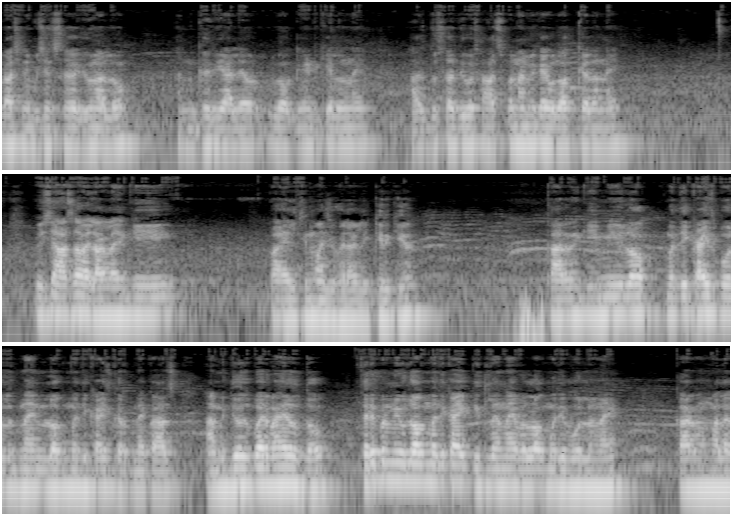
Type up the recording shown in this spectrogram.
राशन मिशनसह घेऊन आलो आणि घरी आल्यावर व्लॉग एंड केला नाही. आज दुसरा दिवस आज पण आम्ही काही व्लॉग केला नाही. विषय असा व्हायला लागला आहे की पायलची माझी व्हायला लागली किरकिर. कारण की मी व्लॉगमध्ये काहीच बोलत नाही व्लॉगमध्ये काहीच करत नाही. का आज आम्ही दिवसभर बाहेर होतो. तरी पण मी व्लॉगमध्ये काही घेतलं नाही व्लॉगमध्ये बोललो नाही. कारण मला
